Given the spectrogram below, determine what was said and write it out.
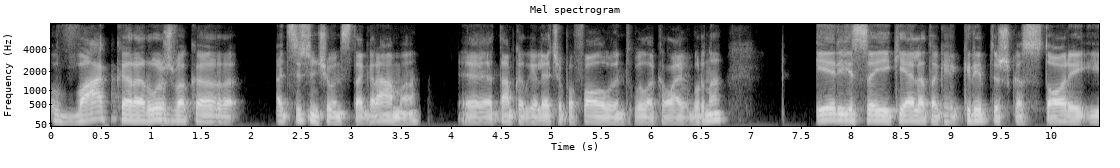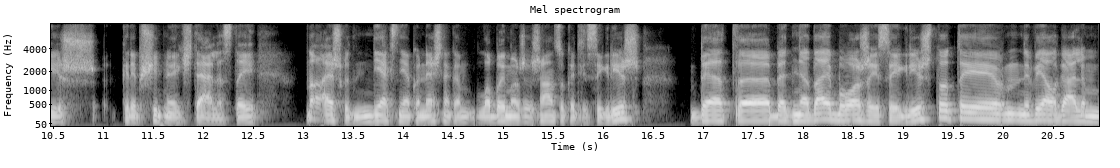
vakar ar už vakar atsisinčiau Instagramą e, tam, kad galėčiau pafollowint Vilą Klaiburną. Ir jisai įkėlė tokią kriptišką story iš krepšinio aikštelės. Tai, na, nu, aišku, nieks nieko nešnekam, labai mažai šansų, kad jisai grįž, bet, bet nedai božai jisai grįžtų, tai vėl galim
